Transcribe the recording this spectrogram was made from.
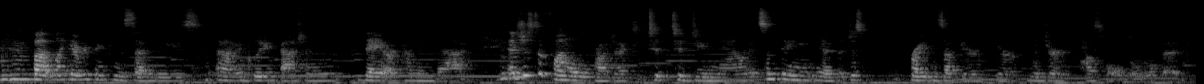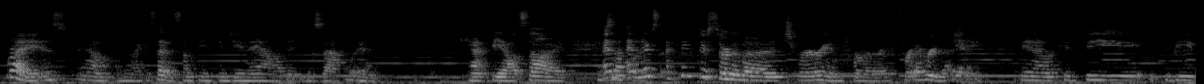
mm -hmm. but like everything from the 70s, um, including fashion, they are coming back. Mm -hmm. And it's just a fun little project to, to do now, and it's something you know that just brightens up your your winter household a little bit. Right. It's you know, and like I said, it's something you can do now that exactly you know, can't be outside. Exactly. And, and there's I think there's sort of a terrarium for for everybody. Yeah. You know, it could be it could be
